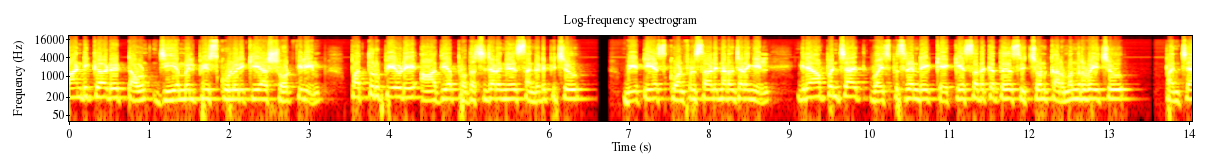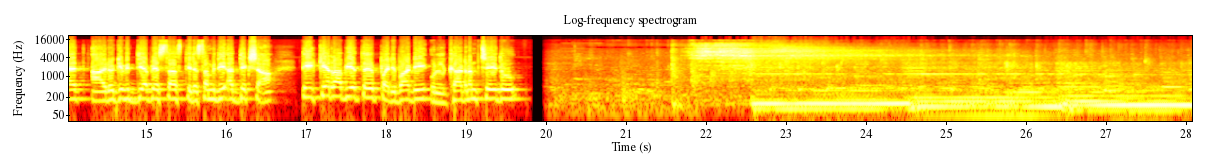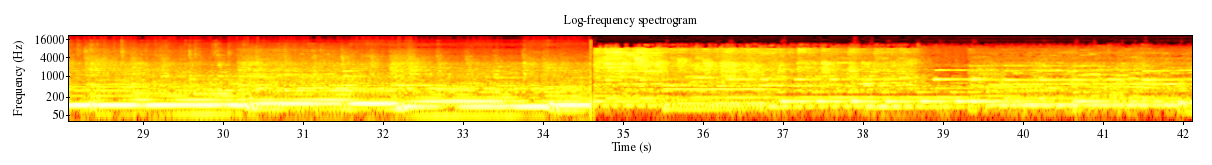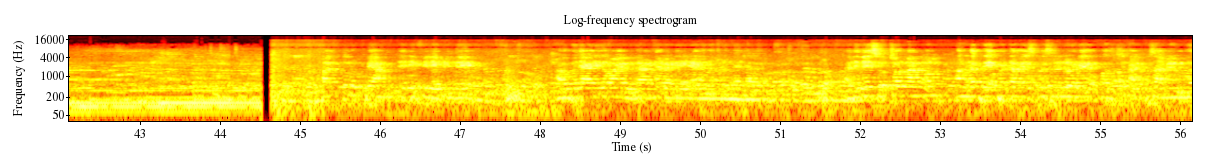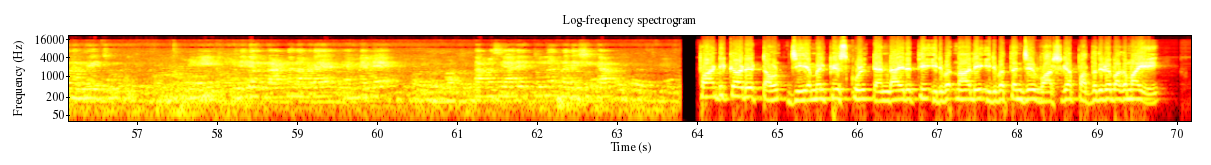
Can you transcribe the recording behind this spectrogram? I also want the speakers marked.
Speaker 1: Pandikkad town G M L P school ഒരുക്കിയ short film പത്ത് റുപ്യയുടെ ആദ്യ പ്രദർശന ചടങ്ങ് സംഘടിപ്പിച്ചു. വി ടി എസ് കോൺഫറൻസ് ഹാളിൽ നടന്ന ചടങ്ങിൽ ഗ്രാമപഞ്ചായത്ത് vice president K K Sadakkath switch on കർമ്മം നിർവഹിച്ചു. പഞ്ചായത്ത് ആരോഗ്യ വിദ്യാഭ്യാസ സ്ഥിരസമിതി അധ്യക്ഷ ടി കെ റാബിയത്ത് പരിപാടി ഉദ്ഘാടനം ചെയ്തു.
Speaker 2: ഫിലിമിന്റെ ഔപചാരികമായ ഉദ്ഘാടന വേളയിലാണ് നമ്മൾ ഇന്ന് അതിന്റെ സ്വിച്ച് ഓൺ വർക്കും നമ്മുടെ പ്രിയപ്പെട്ട വൈസ് പ്രസിഡന്റോടെ കുറച്ച് അല്പസമയം മുമ്പ് നിർവഹിച്ചു. ഇനി ഇതിന്റെ ഉദ്ഘാടനം നമ്മുടെ എം എൽ എ താമസിയാതെ എത്തുമെന്ന് പ്രതീക്ഷിക്കാം.
Speaker 1: Pandikkad town G M L P school രണ്ടായിരത്തി ഇരുപത്തിനാല് ഇരുപത്തഞ്ച് വാർഷിക പദ്ധതിയുടെ ഭാഗമായി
